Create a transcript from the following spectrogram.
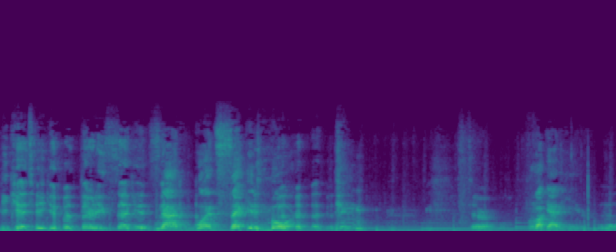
He can't take it for 30 seconds. Not one second more. Terrible. Fuck out of here. Well,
